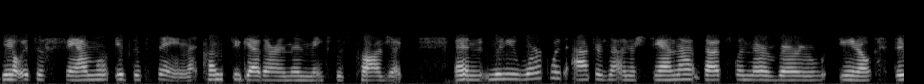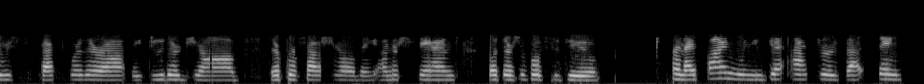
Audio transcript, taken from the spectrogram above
you know, it's a family, it's a thing that comes together and then makes this project and when you work with actors that understand that, that's when they're very, you know, they respect where they're at, they do their job, they're professional, they understand what they're supposed to do. And I find when you get actors that think,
